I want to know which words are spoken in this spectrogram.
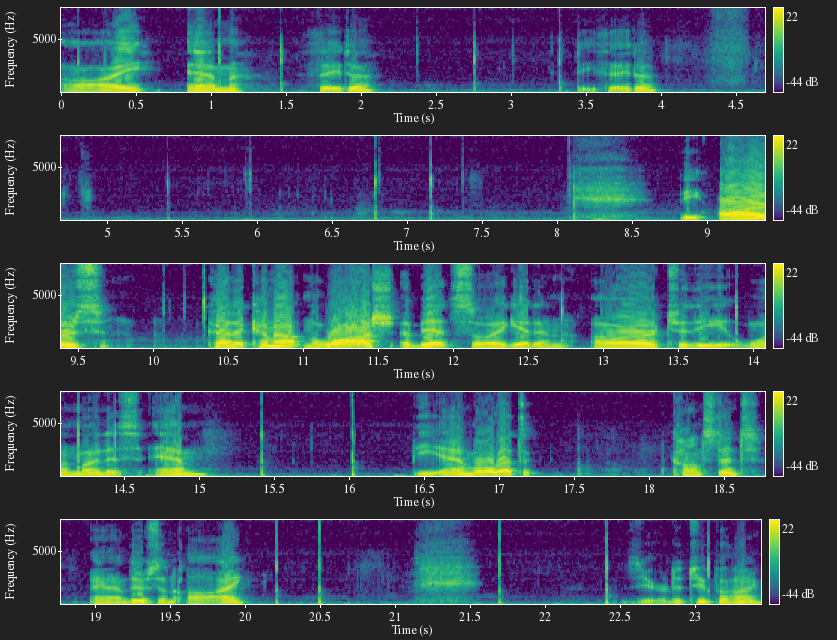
i m theta, d theta. The r's kind of come out in the wash a bit, so I get an r to the 1 minus m, bm, well that's a constant, and there's an i, 0 to 2 pi.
